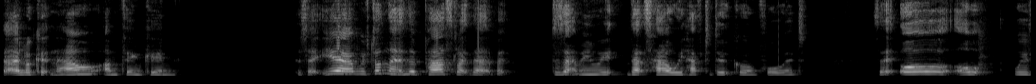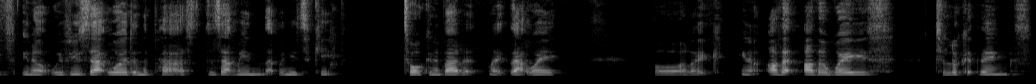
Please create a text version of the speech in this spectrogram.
that I look at now, I'm thinking, it's like yeah, we've done that in the past like that, but does that mean we that's how we have to do it going forward? So oh oh we've you know we've used that word in the past. Does that mean that we need to keep talking about it like that way, or like you know other other ways to look at things?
